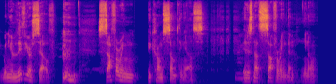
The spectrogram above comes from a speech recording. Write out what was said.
when you live yourself, suffering becomes something else. It is mm-hmm. not suffering then, you know.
